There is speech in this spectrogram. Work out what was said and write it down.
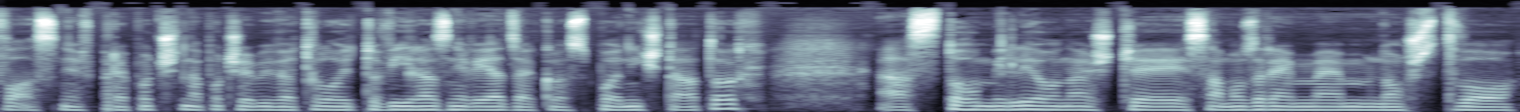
vlastne v prepoč- na počet obyvateľov je to výrazne viac ako v Spojených štátoch a z toho milióna ešte je samozrejme množstvo,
